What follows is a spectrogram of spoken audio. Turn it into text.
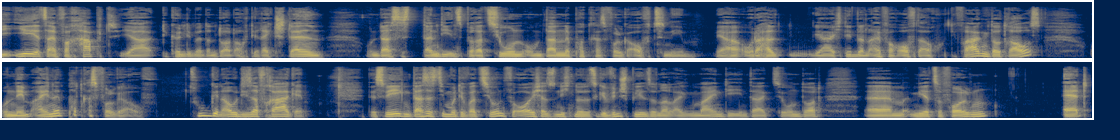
die ihr jetzt einfach habt, ja, die könnt ihr mir dann dort auch direkt stellen. Und das ist dann die Inspiration, um dann eine Podcast-Folge aufzunehmen. Ja, oder halt, ja, ich nehme dann einfach oft auch die Fragen dort raus und nehme eine Podcast-Folge auf. Zu genau dieser Frage. Deswegen, das ist die Motivation für euch, also nicht nur das Gewinnspiel, sondern allgemein die Interaktion dort, ähm, mir zu folgen. Ad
